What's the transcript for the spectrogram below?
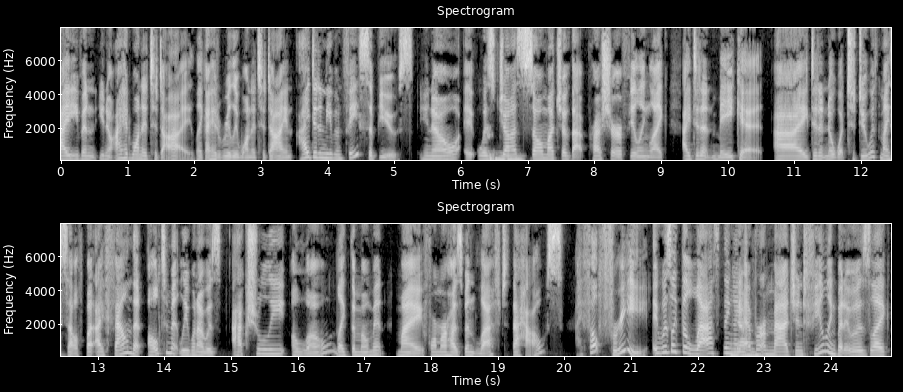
I even, you know, I had wanted to die. Like I had really wanted to die and I didn't even face abuse. You know, it was mm-hmm. just so much of that pressure of feeling like I didn't make it. I didn't know what to do with myself. But I found that ultimately when I was actually alone, like the moment my former husband left the house, I felt free. It was like the last thing yeah. I ever imagined feeling, but it was like,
